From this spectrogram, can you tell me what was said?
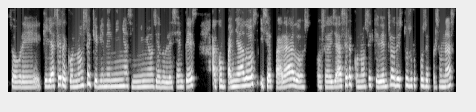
sobre que ya se reconoce que vienen niñas y niños y adolescentes acompañados y separados. O sea, ya se reconoce que dentro de estos grupos de personas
